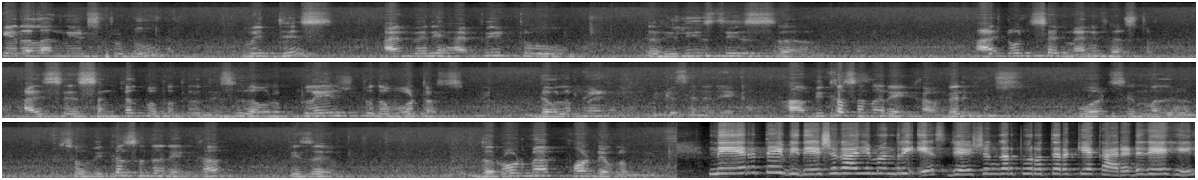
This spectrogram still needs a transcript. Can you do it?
Kerala needs to do. With this, I am very happy to release this, uh, I don't say manifesto, I say Sankalpa Patra. This is our pledge to the voters. Development. Vikasana Rekha. Ha, Vikasana Rekha. Very good words in Malayalam. So Vikasana Rekha is a, the roadmap for development. നേരത്തെ വിദേശകാര്യമന്ത്രി എസ് ജയശങ്കർ പുറത്തിറക്കിയ കരട് രേഖയിൽ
